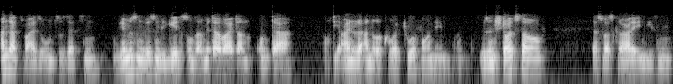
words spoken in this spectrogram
ansatzweise umzusetzen. Wir müssen wissen, wie geht es unseren Mitarbeitern und da auch die eine oder andere Korrektur vornehmen. Und wir sind stolz darauf, dass was gerade in diesen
